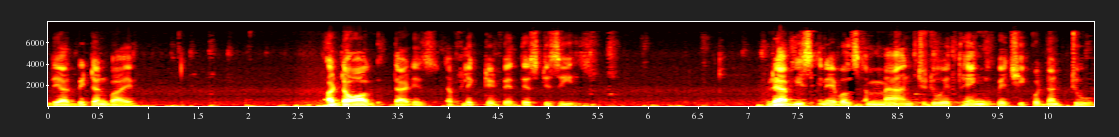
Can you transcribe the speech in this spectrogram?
they are bitten by a dog that is afflicted with this disease. Rabies enables a man to do a thing which he could not do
